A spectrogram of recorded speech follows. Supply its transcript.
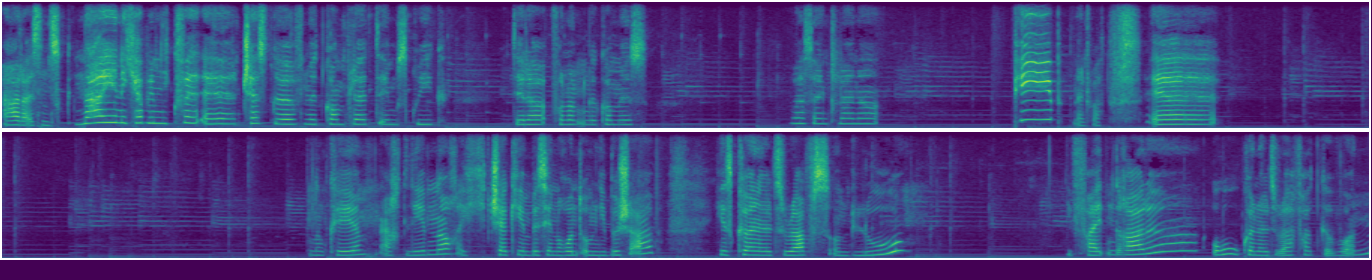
Ah, da ist ein... Sk Nein, ich habe ihm die que äh, Chest geöffnet, komplett, dem Squeak, der da von unten gekommen ist. Was ein kleiner... Piep! Nein, Spaß. Äh... Okay, acht Leben noch. Ich check hier ein bisschen rund um die Büsche ab. Hier ist Colonels Ruffs und Lou. Die fighten gerade. Oh, Colonels Ruff hat gewonnen.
